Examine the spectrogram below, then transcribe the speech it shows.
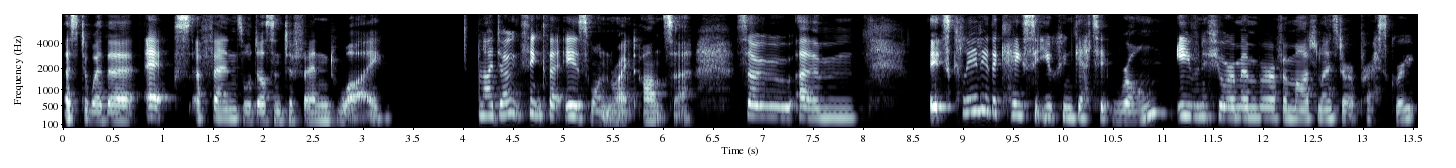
as to whether X offends or doesn't offend Y. And I don't think there is one right answer. So um, it's clearly the case that you can get it wrong, even if you're a member of a marginalized or oppressed group,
